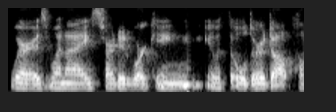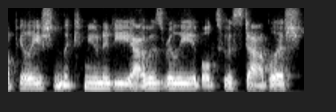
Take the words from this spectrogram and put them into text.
Whereas when I started working with the older adult population, the community, I was really able to establish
